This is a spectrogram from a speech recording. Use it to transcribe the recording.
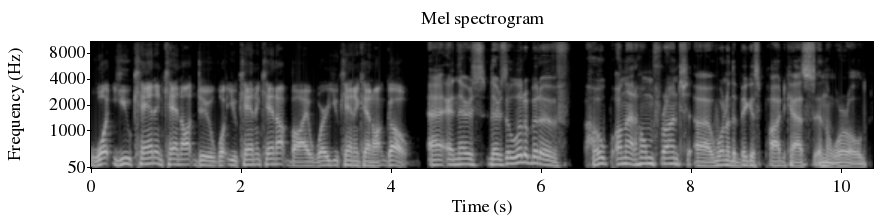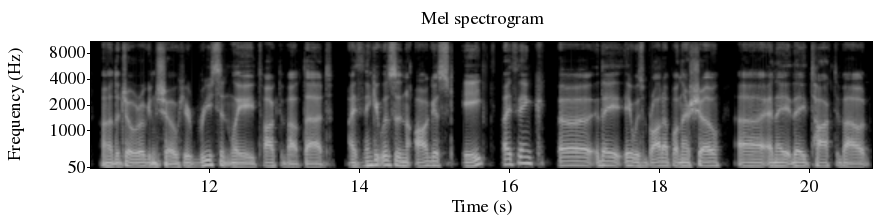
what you can and cannot do, what you can and cannot buy, where you can and cannot go. Uh, and there's there's a little bit of hope on that home front. Uh, one of the biggest podcasts in the world, uh, the Joe Rogan Show, he recently talked about that. I think it was in August eighth. I think uh, they it was brought up on their show, uh, and they they talked about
